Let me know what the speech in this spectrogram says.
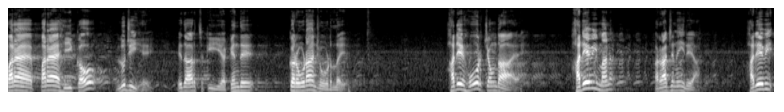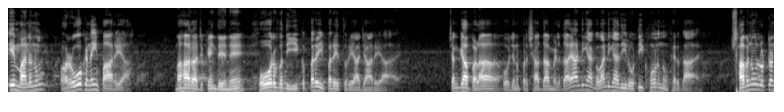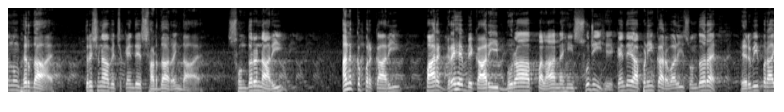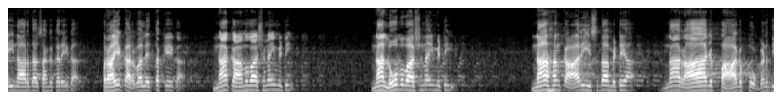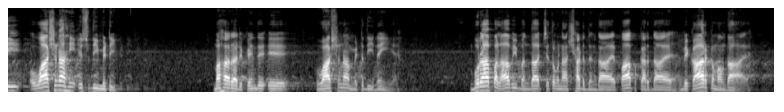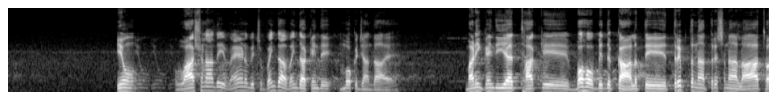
ਪਰੈ ਪਰੈ ਹੀ ਕਉ ਲੁਜੀ ਹੈ। ਇਹਦਾ ਅਰਥ ਕੀ ਹੈ? ਕਹਿੰਦੇ, ਕਰੋੜਾਂ ਜੋੜ ਲਏ। ਹਜੇ ਹੋਰ ਚਾਹੁੰਦਾ ਹੈ। ਹਜੇ ਵੀ ਮਨ ਰੱਜ ਨਹੀਂ ਰਿਹਾ। ਹਜੇ ਵੀ ਇਹ ਮਨ ਨੂੰ ਰੋਕ ਨਹੀਂ ਪਾ ਰਿਹਾ। ਮਹਾਰਾਜ ਕਹਿੰਦੇ ਨੇ, ਹੋਰ ਵਧੀਕ ਪਰੇ ਪਰੇ ਤੁਰਿਆ ਜਾ ਰਿਹਾ ਹੈ। ਚੰਗਾ ਭਲਾ ਭੋਜਨ ਪ੍ਰਸ਼ਾਦਾ ਮਿਲਦਾ ਹੈ ਆਂਡੀਆਂ ਗਵਾਂਡੀਆਂ ਦੀ ਰੋਟੀ ਖੋਣ ਨੂੰ ਫਿਰਦਾ ਹੈ। ਸਭ ਨੂੰ ਲੁੱਟਣ ਨੂੰ ਫਿਰਦਾ ਹੈ। ਤ੍ਰਿਸ਼ਨਾ ਵਿੱਚ ਕਹਿੰਦੇ ਸੜਦਾ ਰਹਿੰਦਾ ਹੈ। ਸੁੰਦਰ ਨਾਰੀ, ਅਨਕ ਪ੍ਰਕਾਰੀ, ਪਰ ਗ੍ਰਹਿ ਬਿਕਾਰੀ, ਬੁਰਾ ਭਲਾ ਨਹੀਂ ਸੁਝੀ ਹੈ। ਕਹਿੰਦੇ ਆਪਣੀ ਘਰ ਵਾਲੀ ਸੁੰਦਰ ਹੈ ਫਿਰ ਵੀ ਪਰਾਈ ਨਾਰ ਦਾ ਸੰਗ ਕਰੇਗਾ, ਪਰਾਏ ਘਰ ਵਾਲੇ ਤੱਕੇਗਾ। ਨਾ ਕਾਮ ਵਾਸ਼ਨਾ ਹੀ ਮਿਟੀ, ਨਾ ਲੋਭ ਵਾਸ਼ਨਾ ਹੀ ਮਿਟੀ, ਨਾ ਹੰਕਾਰ ਹੀ ਇਸ ਦਾ ਮਿਟਿਆ, ਨਾ ਰਾਜ ਭਾਗ ਭੋਗਣ ਦੀ ਵਾਸ਼ਨਾ ਹੀ ਇਸ ਦੀ ਮਿਟੀ। ਮਹਾਰਾਜ ਕਹਿੰਦੇ, ਇਹ ਵਾਸ਼ਨਾ ਮਿਟਦੀ ਨਹੀਂ ਹੈ। ਬੁਰਾ ਭਲਾ ਵੀ ਬੰਦਾ ਚਿਤਵਨਾ ਛੱਡ ਦਿੰਦਾ ਹੈ, ਪਾਪ ਕਰਦਾ ਹੈ, ਵਿਕਾਰ ਕਮਾਉਂਦਾ ਹੈ। ਇਉਂ ਵਾਸ਼ਨਾ ਦੇ ਵਹਿਣ ਵਿੱਚ ਵਹਿੰਦਾ ਵਹਿੰਦਾ ਕਹਿੰਦੇ ਮੁੱਕ ਜਾਂਦਾ ਹੈ। ਬਾਣੀ ਕਹਿੰਦੀ ਹੈ, ਥਾਕੇ ਬਹੁ ਬਿਦ ਘਾਲ ਤੇ ਤ੍ਰਿਪਤ ਨਾ ਤ੍ਰਿਸ਼ਨਾ ਲਾਥ,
